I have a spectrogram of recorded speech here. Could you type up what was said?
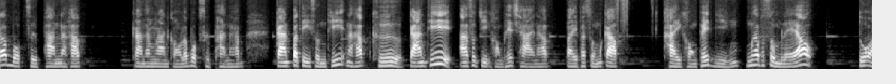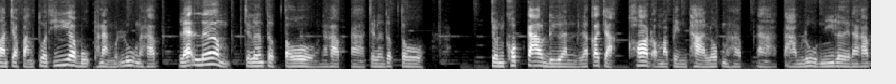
ระบบสืบพันธุ์นะครับ การทำงานของระบบสืบพันธุ์นะครับ การปฏิสนธินะครับ คือการที่อสุจิของเพศชายนะครับ ไปผสมกับไข่ของเพศหญิง เมื่อผสมแล้ว ตัวอ่อนจะฝังตัวที่เยื่อบุผนังมดลูกนะครับ และเริ่มเจริญเติบโตนะครับอ่าเจริญเติบโต จนครบ 9 เดือน แล้วก็จะคลอดออกมาเป็นทารกนะครับอ่าตามรูปนี้เลยนะครับ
